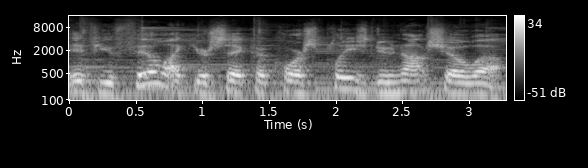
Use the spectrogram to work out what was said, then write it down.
If you feel like you're sick, of course, please do not show up.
